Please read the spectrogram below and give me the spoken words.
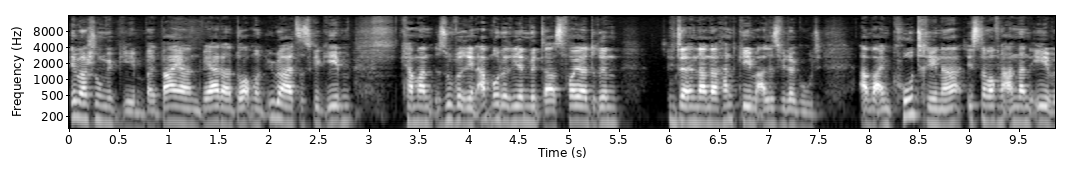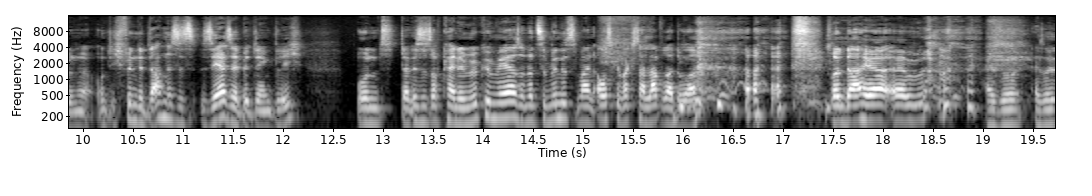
immer schon gegeben. Bei Bayern, Werder, Dortmund, überall hat es gegeben. Kann man souverän abmoderieren mit, da ist Feuer drin, hintereinander Hand geben, alles wieder gut. Aber ein Co-Trainer ist noch auf einer anderen Ebene. Und ich finde, dann ist es sehr, sehr bedenklich. Und dann ist es auch keine Mücke mehr, sondern zumindest mal ein ausgewachsener Labrador. Von daher. Ähm, also, also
